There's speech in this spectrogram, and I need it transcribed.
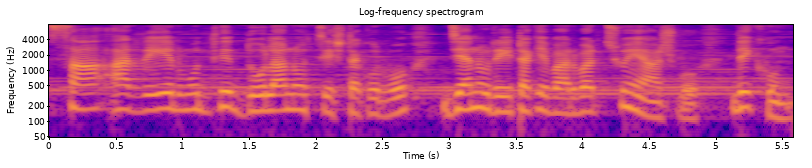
সা আর রে এর মধ্যে দোলানোর চেষ্টা করব, যেন রেটাকে বারবার ছুঁয়ে আসব। দেখুন।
